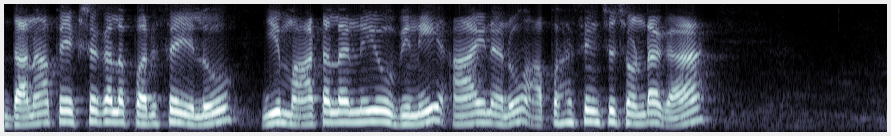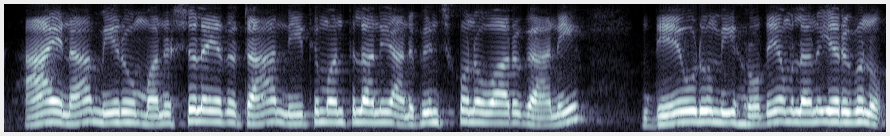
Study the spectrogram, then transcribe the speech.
ధనాపేక్ష గల పరిసయులు ఈ మాటలన్నీ విని ఆయనను అపహసించుచుండగా ఆయన మీరు మనుష్యుల ఎదుట నీతిమంతులని అనిపించుకున్నవారు కానీ దేవుడు మీ హృదయములను ఎరుగును.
